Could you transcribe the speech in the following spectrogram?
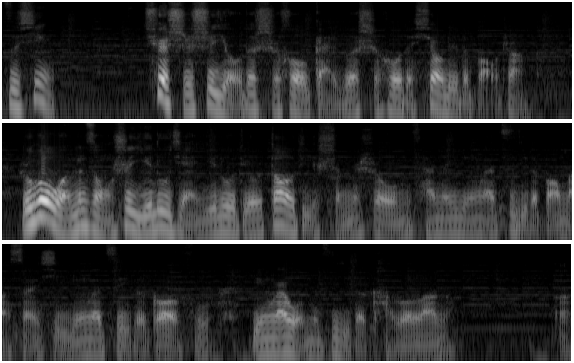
自信，确实是有的时候改革时候的效率的保障。如果我们总是一路捡一路丢，到底什么时候我们才能迎来自己的宝马三系，迎来自己的高尔夫，迎来我们自己的卡罗拉呢？啊，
